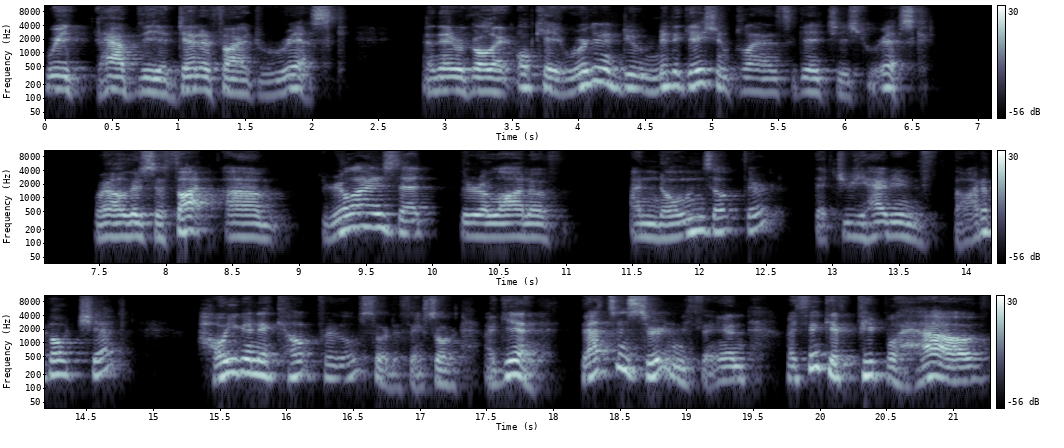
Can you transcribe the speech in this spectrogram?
we have the identified risk. And then we go like, okay, we're going to do mitigation plans against this risk. Well, there's a thought. Um, realize that there are a lot of unknowns out there that you haven't even thought about yet. How are you going to account for those sort of things? So again, that's uncertainty thing. And I think if people have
